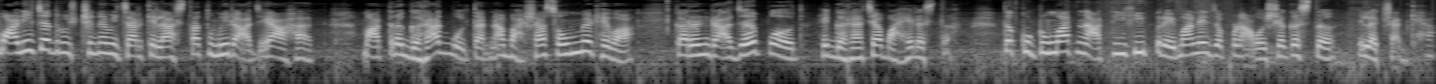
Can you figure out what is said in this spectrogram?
वाणीच्या दृष्टीने विचार केला असता तुम्ही राजे आहात. मात्र घरात बोलताना भाषा सौम्य ठेवा कारण राजपद हे घराच्या बाहेर असतं. तर कुटुंबात नाती ही प्रेमाने जपणं आवश्यक असतं हे लक्षात घ्या.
